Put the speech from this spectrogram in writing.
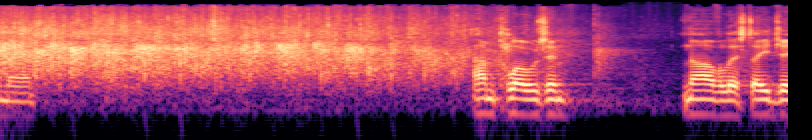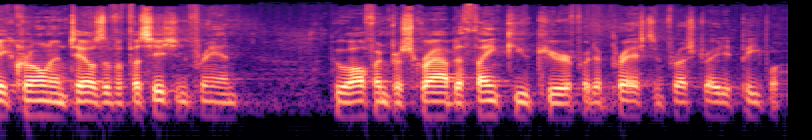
Amen. I'm closing. Novelist A.J. Cronin tells of a physician friend who often prescribed a thank you cure for depressed and frustrated people.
